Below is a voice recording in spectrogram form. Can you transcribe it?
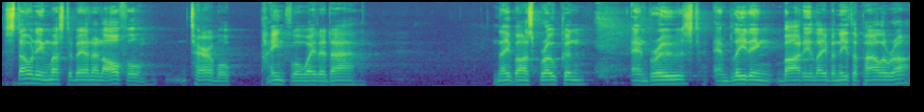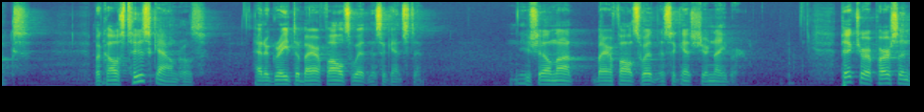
Stoning must have been an awful, terrible, painful way to die. Naboth's broken and bruised and bleeding body lay beneath a pile of rocks because two scoundrels had agreed to bear false witness against him. You shall not bear false witness against your neighbor. Picture a person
